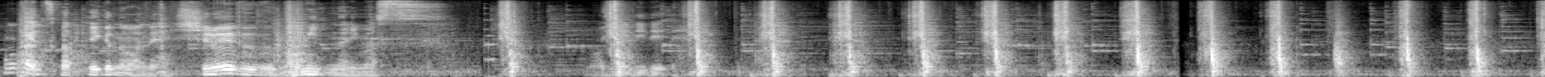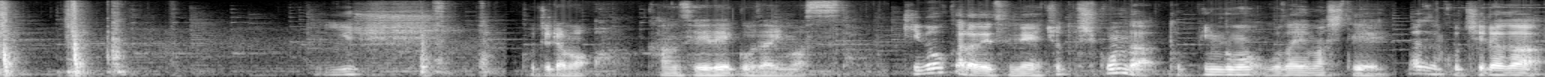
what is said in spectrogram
今回使っていくのはね、白い部分のみになります。輪切りで。ちらも完成でございます。昨日からですね、ちょっと仕込んだトッピングもございまして、まずこちらが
